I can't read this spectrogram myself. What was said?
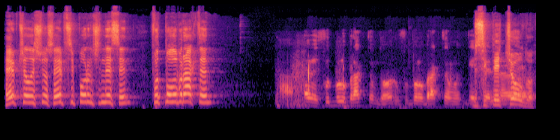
Hep çalışıyorsun, hep sporun içindesin. Futbolu bıraktın. Evet futbolu bıraktım doğru futbolu bıraktım. Geçen, Bisikletçi e, oldu.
